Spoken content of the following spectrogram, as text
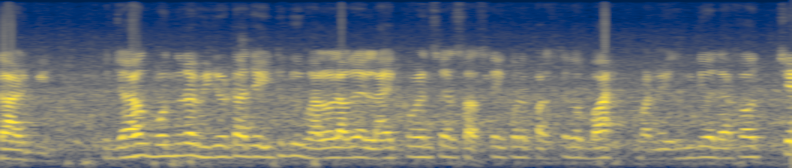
ডার্বি তো যাই হোক বন্ধুরা, ভিডিওটা যে এইটুকুই ভালো লাগলে লাইক কমেন্ট শেয়ার সাবস্ক্রাইব করে পাশে থেকে বাহ মানে ভিডিও দেখা হচ্ছে।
